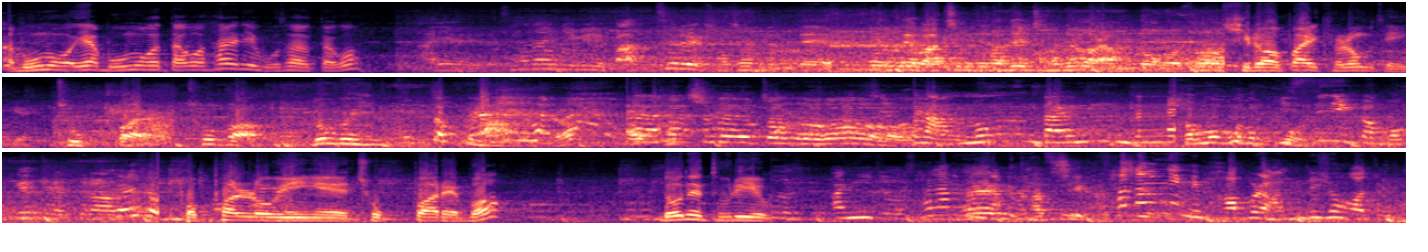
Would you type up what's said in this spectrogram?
아, 뭐 먹어? 야뭐 먹었다고? 사장님 뭐 사줬다고? 아니 사장님이 마트를 가셨는데 근데 마침 다들 저녁을 안 먹어서 길어 빨리 결론부터 얘기해 족발, 초밥. 너 왜입꾹 닫고 있는 거야? 아 같이 먹었잖아. 저는 안 먹는다 했는데 다 먹어놓고. 있으니까 먹게 되더라고요. 버팔로 윙에 족발에 뭐? 너네 둘이 아니죠 사장님이랑 사장님 같이, 같이 사장님이 밥을 안 드셔가지고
